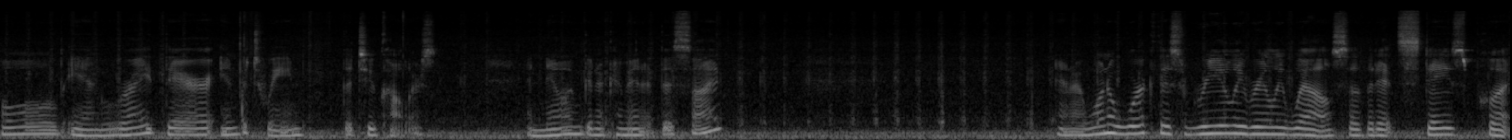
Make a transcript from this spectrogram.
hold in right there in between the two collars. And now I'm going to come in at this side. And I want to work this really, really well so that it stays put.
